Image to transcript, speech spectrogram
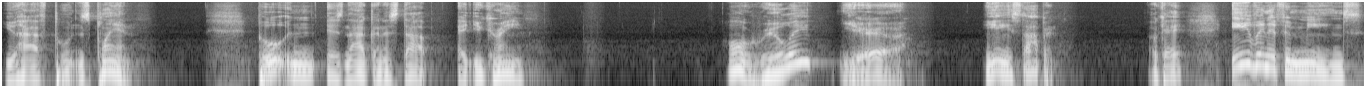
you have Putin's plan. Putin is not going to stop at Ukraine. Oh, really? Yeah. He ain't stopping. Okay? Even if it means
